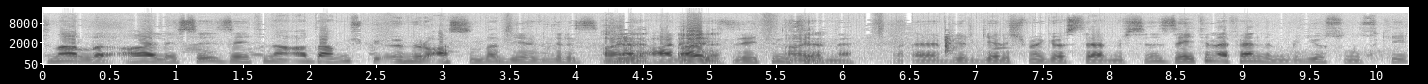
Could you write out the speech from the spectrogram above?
Çınarlı ailesi zeytine adanmış bir ömür aslında diyebiliriz. Aynen, Yani ailecek aynen, zeytin aynen. üzerine e, bir gelişme göstermişsiniz. Zeytin efendim biliyorsunuz ki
